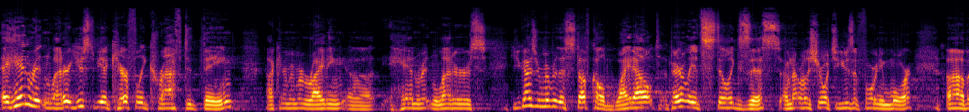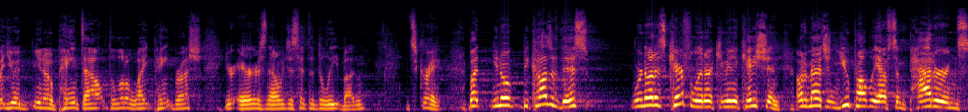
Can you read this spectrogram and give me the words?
a handwritten letter used to be a carefully crafted thing. I can remember writing uh, handwritten letters. You guys remember this stuff called whiteout? Apparently, it still exists. I'm not really sure what you use it for anymore. Uh, but you would, you know, paint out the little white paintbrush your errors. Now we just hit the delete button. It's great. But you know, because of this, we're not as careful in our communication. I would imagine you probably have some patterns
